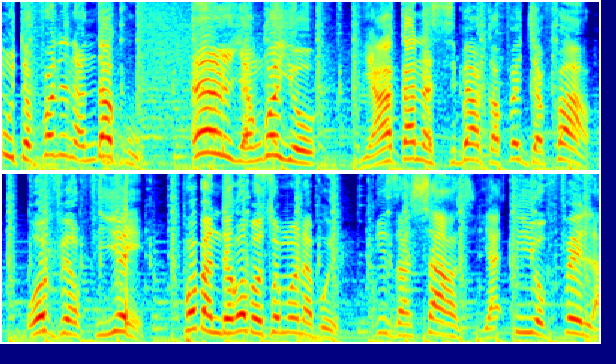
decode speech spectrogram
Moto afandi na ndako ere yango oyo yaka na cyber cafe jafar overfie mpo bandeko bozomona boye prise en charge ya iofela.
